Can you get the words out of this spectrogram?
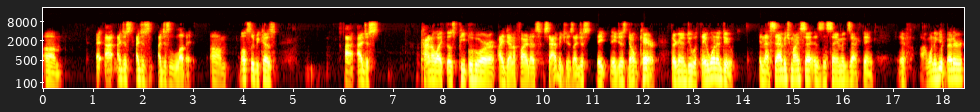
Um, I, I just I just I just love it. Um, mostly because I I just kind of like those people who are identified as savages. I just they they just don't care. They're gonna do what they want to do, and that savage mindset is the same exact thing. If I want to get better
